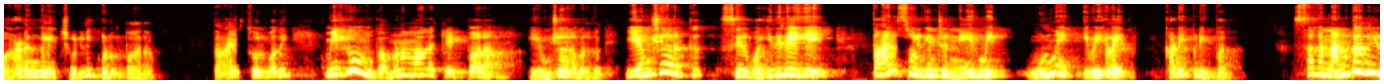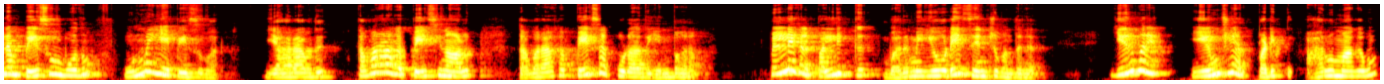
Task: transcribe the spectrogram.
பாடங்களை சொல்லிக் கொடுப்பாராம். தாய் சொல்வதை மிகவும் கவனமாக கேட்பாராம் எம்ஜிஆர் அவர்கள். எம்ஜிஆருக்கு சிறு வயதிலேயே தாய் சொல்கின்ற நேர்மை உண்மை இவைகளை கடைபிடிப்பார் சக நண்பர்களிடம் பேசும்போதும் உண்மையே பேசுவார். யாராவது தவறாக பேசினாலும் தவறாக பேசக்கூடாது என்பாராம் பிள்ளைகள் பள்ளிக்கு வறுமையோடே சென்று வந்தனர். இருவரில் எம்ஜிஆர் படிப்பு ஆர்வமாகவும்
